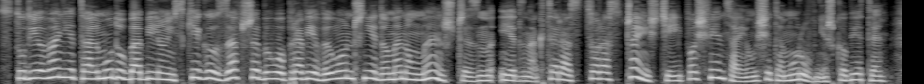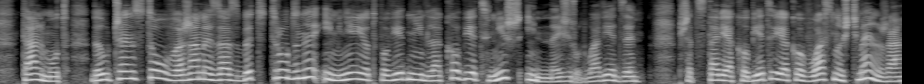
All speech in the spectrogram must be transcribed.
Studiowanie Talmudu babilońskiego zawsze było prawie wyłącznie domeną mężczyzn, jednak teraz coraz częściej poświęcają się temu również kobiety. Talmud był często uważany za zbyt trudny i mniej odpowiedni dla kobiet niż inne źródła wiedzy. Przedstawia kobiety jako własność męża,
